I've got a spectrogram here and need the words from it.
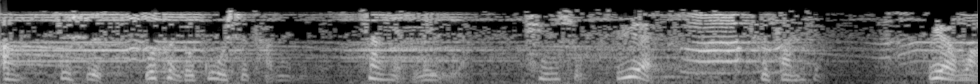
啊，就是有很多故事藏在里面，像眼泪一样倾诉。愿是方向，愿望。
